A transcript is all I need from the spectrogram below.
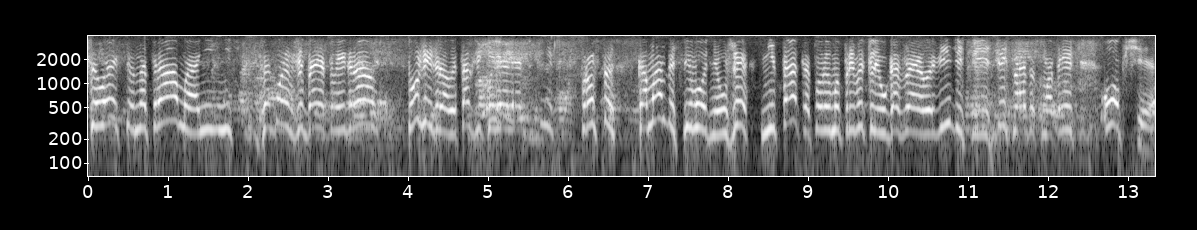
ссылаясь на травмы, они не... Загоев же до этого играл, тоже играл, и также теряли очки. Просто команда сегодня уже не та, которую мы привыкли у Газаева видеть, и здесь надо смотреть общее.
